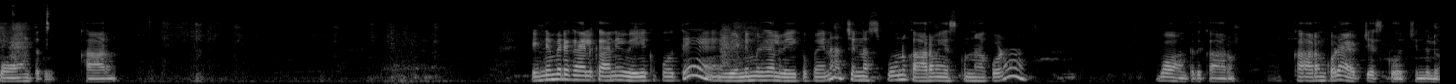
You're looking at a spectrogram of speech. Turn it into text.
బాగుంటుంది. కారం. ఎండుమిరకాయలు కానీ వేయకపోతే ఎండుమిరకాయలు వేయకపోయినా చిన్న స్పూన్ కారం వేసుకున్నా కూడా బాగుంటుంది కారం. కారం కూడా యాడ్ చేసుకోవచ్చు ఇందులో.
